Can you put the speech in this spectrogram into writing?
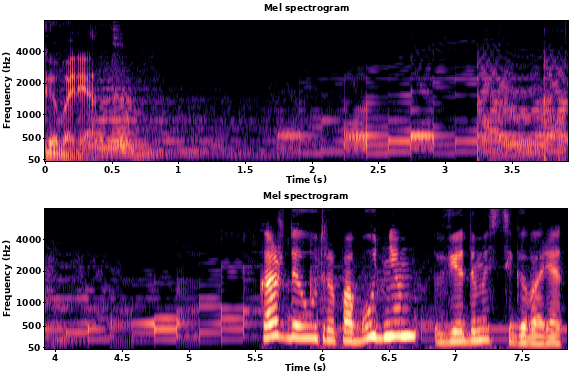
говорят. Каждое утро по будням «Ведомости говорят».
